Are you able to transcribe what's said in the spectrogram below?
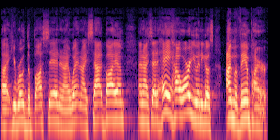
uh, he rode the bus in, and I went and I sat by him, and I said, "Hey, how are you?" And he goes, "I'm a vampire."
